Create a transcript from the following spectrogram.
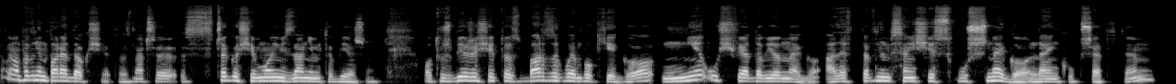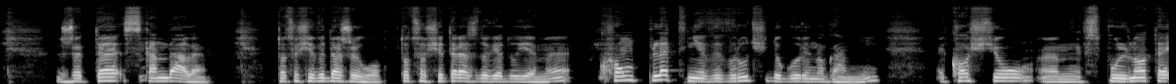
powiem o pewnym paradoksie, to znaczy z czego się moim zdaniem to bierze. Otóż bierze się to z bardzo głębokiego, nieuświadomionego, ale w pewnym sensie słusznego lęku przed tym, że te skandale, to co się wydarzyło, to co się teraz dowiadujemy, kompletnie wywróci do góry nogami Kościół, wspólnotę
